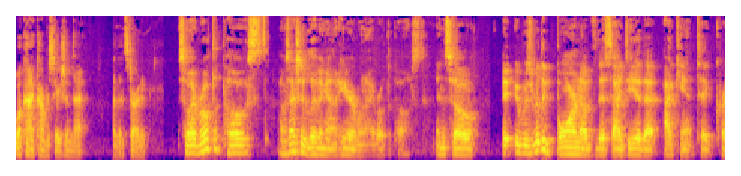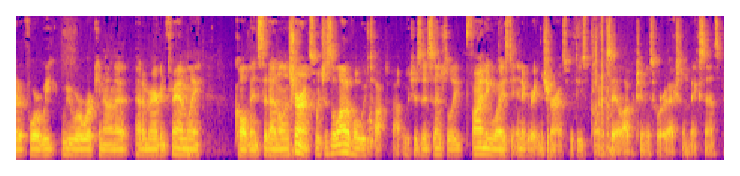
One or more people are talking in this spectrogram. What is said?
what kind of conversation that that started. So I wrote the post. I was actually living out here when I wrote the post, and so it, it was really born of this idea that I can't take credit for. We we were working on it at American Family called incidental insurance, which is a lot of what we've talked about, which is essentially finding ways to integrate insurance with these point of sale opportunities where it actually makes sense.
